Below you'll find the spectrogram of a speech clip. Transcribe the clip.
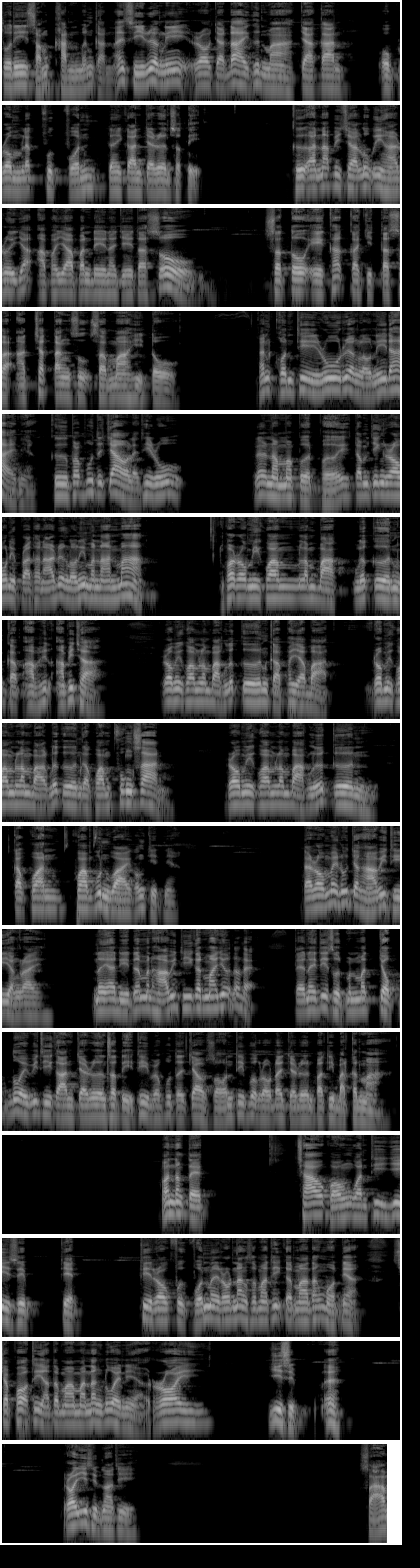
ตัวนี้สำคัญเหมือนกันไอ้สี่เรื่องนี้เราจะได้ขึ้นมาจากการอบรมและฝึกฝนในการเจริญสติ คืออนัพิชาลุวิหารยะอภยาปันเดนเจตาโซ สโตเอกกจิตตสะอัจฉตังสุสมาหิโตนั้นคนที่รู้เรื่องเหล่านี้ได้เนี่ยคือพระพุทธเจ้าแหละที่รู้ แล้วนำมาเปิดเผยแต่จริงเราเนี่ยปรารถนาเรื่องเหล่านี้มานานมาก เพราะเรามีความลำบากเหลือเกินกับอภิชา เรามีความลำบากเหลือเกินกับพยาบาท เรามีความลำบากเหลือเกินกับความฟุ้งซ่าน เรามีความลำบากเหลือเกิน กับความความวุ่นวายของจิตเนี่ย แต่เราไม่รู้จะหาวิธีอย่างไร ในอดีตนั้นมันหาวิธีกันมาเยอะแล้วแหละ แต่ในที่สุดมันมาจบด้วยวิธีการเจริญสติที่พระพุทธเจ้าสอนที่พวกเราได้เจริญปฏิบัติกันมาวันตั้งแต่เช้าของวันที่ยี่สิบเจ็ดที่เราฝึกฝนไม่เรานั่งสมาธิกันมาทั้งหมดเนี่ย เฉพาะที่อาตมามานั่งด้วยเนี่ยร้อยยี่สิบเอ้ร้อยยี่สิบนาที สาม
